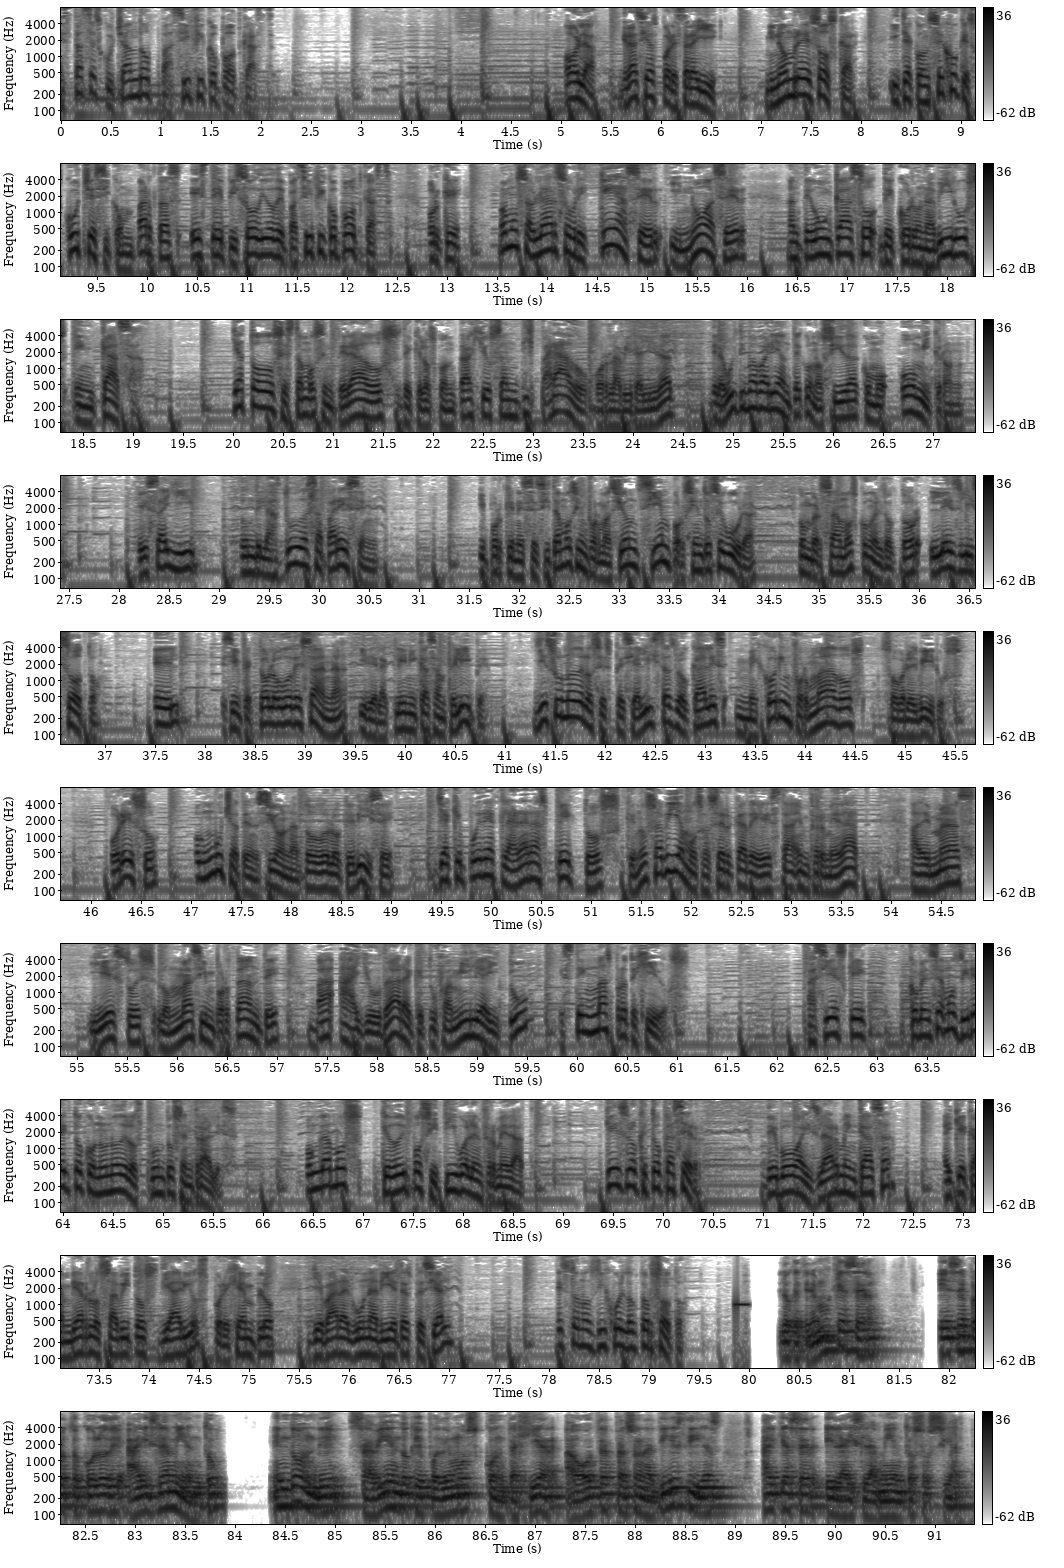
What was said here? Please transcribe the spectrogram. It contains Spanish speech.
Estás escuchando Pacífico Podcast. Hola, gracias por estar allí. Mi nombre es Oscar y te aconsejo que escuches y compartas este episodio de Pacífico Podcast, porque vamos a hablar sobre qué hacer y no hacer ante un caso de coronavirus en casa. Ya todos estamos enterados de que los contagios han disparado por la viralidad de la última variante conocida como Omicron. Es allí donde las dudas aparecen. Y porque necesitamos información 100% segura, conversamos con el doctor Leslie Soto. Él es infectólogo de Sana y de la Clínica San Felipe, y es uno de los especialistas locales mejor informados sobre el virus. Por eso, pon mucha atención a todo lo que dice, ya que puede aclarar aspectos que no sabíamos acerca de esta enfermedad. Además, y esto es lo más importante, va a ayudar a que tu familia y tú estén más protegidos. Así es que comencemos directo con uno de los puntos centrales. Pongamos que doy positivo a la enfermedad. ¿Qué es lo que toca hacer? ¿Debo aislarme en casa? ¿Hay que cambiar los hábitos diarios, por ejemplo, llevar alguna dieta especial? Esto nos dijo el doctor Soto. Lo que tenemos que hacer es el protocolo de aislamiento en donde, sabiendo que podemos contagiar a otra persona 10 días, hay que hacer el aislamiento social.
